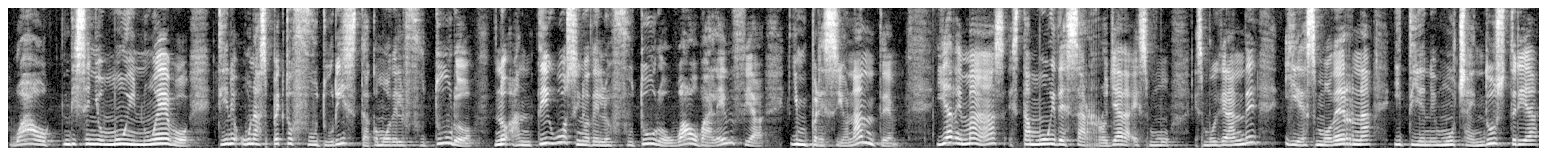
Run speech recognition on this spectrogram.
¡Wow! Un diseño muy nuevo. Tiene un aspecto futurista, como del futuro. No antiguo, sino del futuro. ¡Wow! Valencia. Impresionante. Y además está muy desarrollada, es muy, es muy grande y es moderna y tiene mucha industria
